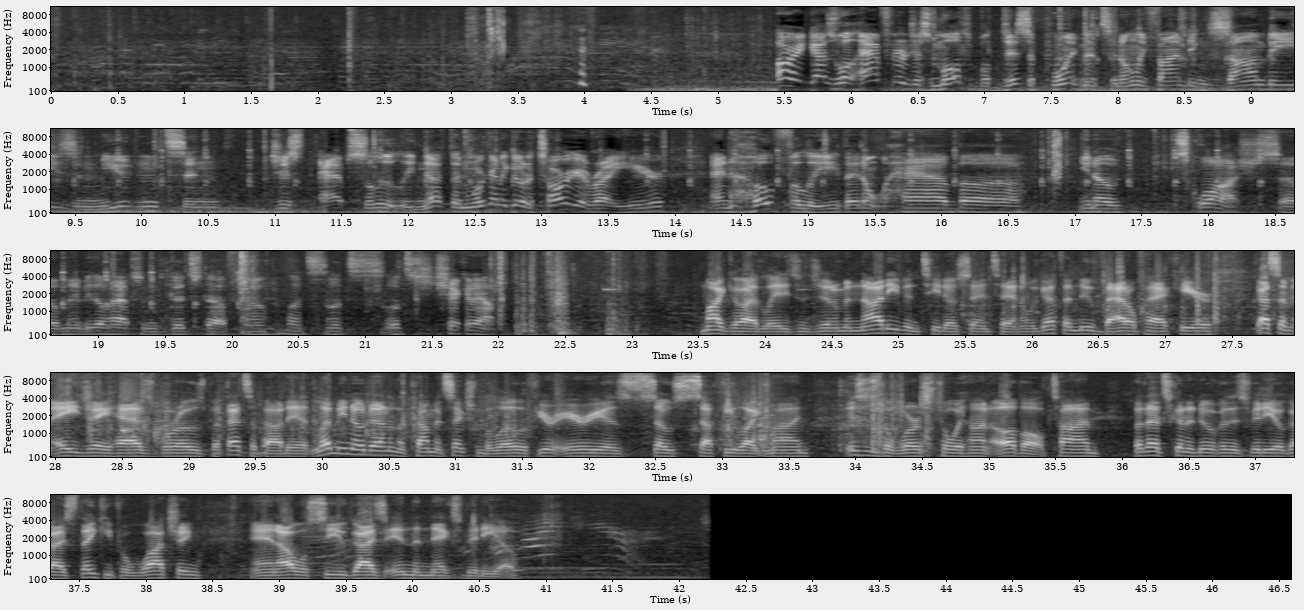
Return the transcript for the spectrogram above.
Alright guys, well after just multiple disappointments and only finding zombies and mutants and just absolutely nothing, we're going to go to Target right here and hopefully they don't have, uh, you know, squash. So maybe they'll have some good stuff. So let's, let's, let's check it out. My God, ladies and gentlemen, not even Tito Santana. We got the new battle pack here. Got some AJ Hasbro's, but that's about it. Let me know down in the comment section below if your area is so sucky like mine. This is the worst toy hunt of all time. But that's going to do it for this video, guys. Thank you for watching, and I will see you guys in the next video.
